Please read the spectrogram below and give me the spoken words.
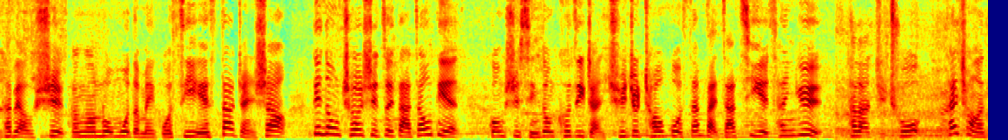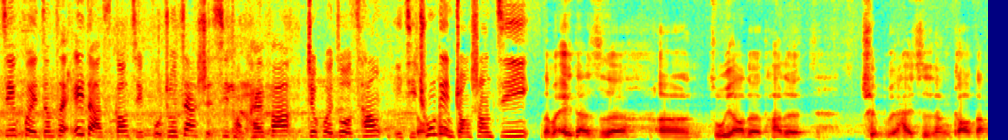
他表示，刚刚落幕的美国 CES 大展上，电动车是最大焦点。光是行动科技展区就超过三百家企业参与。他大指出，开场的机会将在 ADAS 高级辅助驾驶系统开发、智慧座舱以及充电桩商机。那么 ADAS 的呃，主要的它的 chip 还是很高档，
